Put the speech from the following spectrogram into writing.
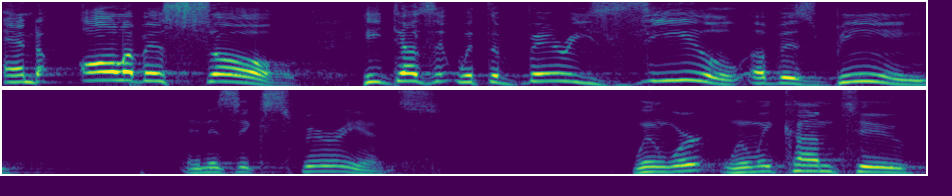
and all of His soul. He does it with the very zeal of His being and His experience. When, we're, when we come to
